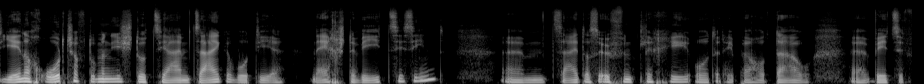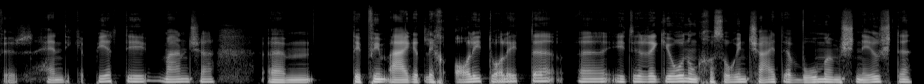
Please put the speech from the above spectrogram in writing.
je nach Ortschaft, wo man ist, tut sie einem zeigen, wo die nächsten WC sind. Ähm, sei das öffentliche oder eben halt auch äh, WC für handicapierte Menschen. Ähm, dort findet man eigentlich alle Toiletten äh, in der Region und kann so entscheiden, wo man am schnellsten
